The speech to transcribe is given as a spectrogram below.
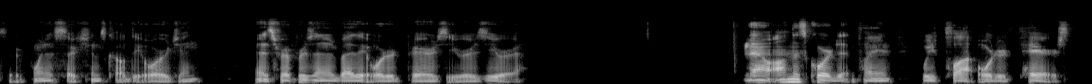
So the point of section is called the origin, and it's represented by the ordered pair 0, 0. Now on this coordinate plane, we plot ordered pairs,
